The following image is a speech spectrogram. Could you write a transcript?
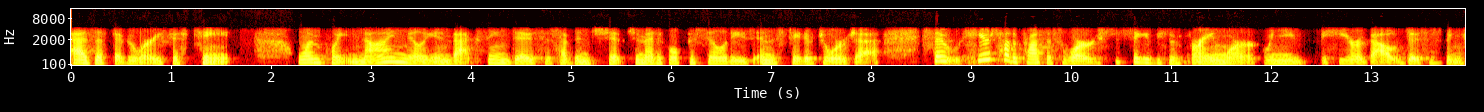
as of February 15th. 1.9 million vaccine doses have been shipped to medical facilities in the state of Georgia. So here's how the process works, just to give you some framework when you hear about doses being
